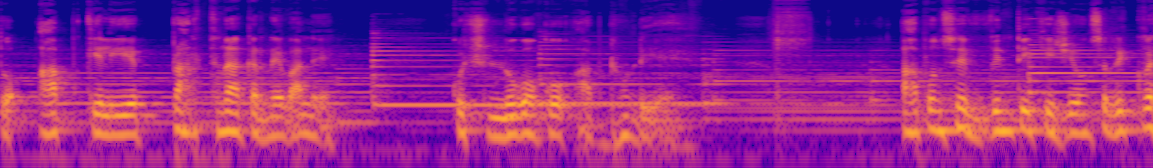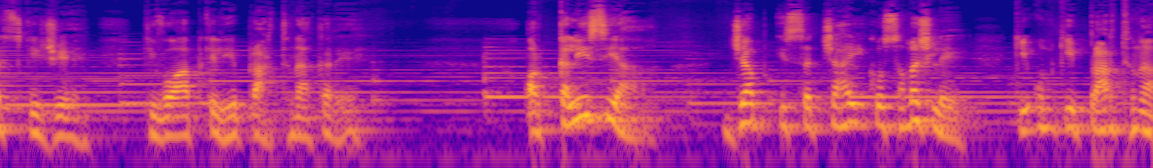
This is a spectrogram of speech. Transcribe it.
तो आपके लिए प्रार्थना करने वाले कुछ लोगों को आप ढूंढिए। आप उनसे विनती कीजिए, उनसे रिक्वेस्ट कीजिए कि वो आपके लिए प्रार्थना करें। और कलीसिया जब इस सच्चाई को समझ ले कि उनकी प्रार्थना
